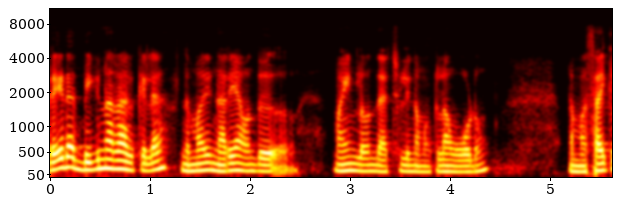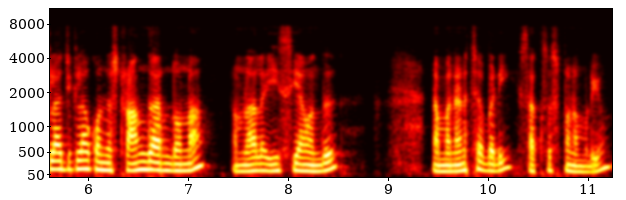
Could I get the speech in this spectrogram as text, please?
ட்ரேடர் பிகினராக இருக்கையில் இந்த மாதிரி நிறையா வந்து மைண்டில் வந்து ஆக்சுவலி நமக்குலாம் ஓடும். நம்ம சைக்கலாஜிக்கலாக கொஞ்சம் ஸ்ட்ராங்காக இருந்தோம்னா நம்மளால் ஈஸியாக வந்து நம்ம நினச்சபடி சக்ஸஸ் பண்ண முடியும்.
